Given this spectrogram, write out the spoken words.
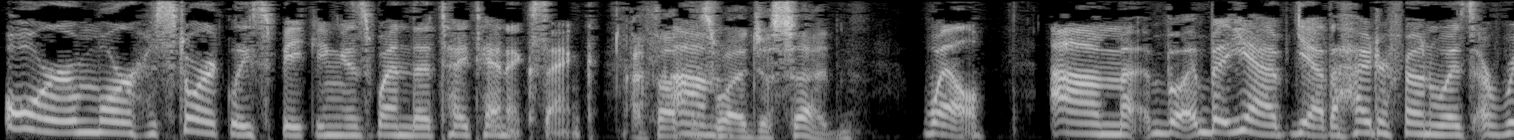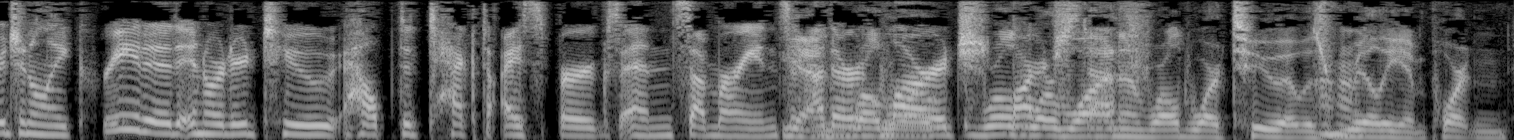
or more historically speaking, is when the Titanic sank. I thought that's um, what I just said. Well, um, but, but yeah, yeah, the hydrophone was originally created in order to help detect icebergs and submarines yeah, and other World large, War, World large War One and World War Two. It was mm-hmm. really important.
